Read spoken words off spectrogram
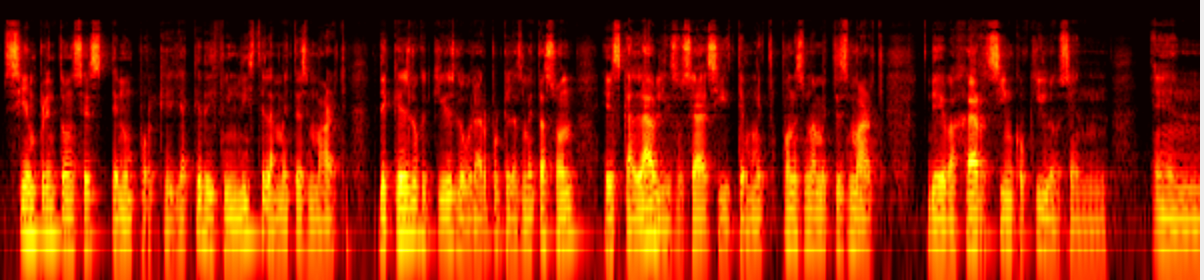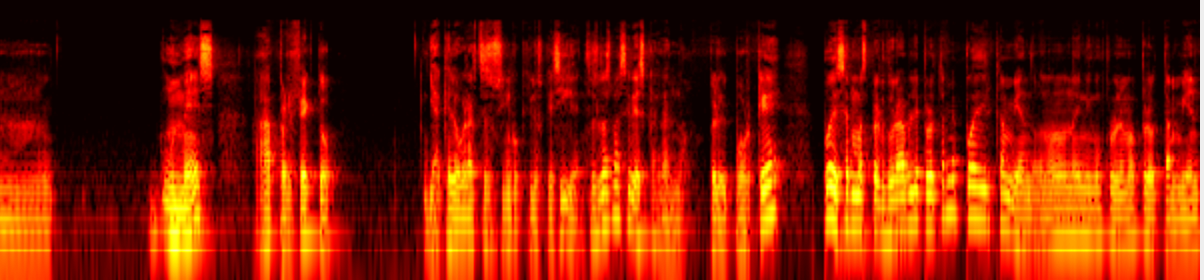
siempre entonces ten un porqué, ya que definiste la meta SMART, de qué es lo que quieres lograr, porque las metas son escalables, o sea, si te pones una meta SMART de bajar 5 kilos en, en un mes, ah, perfecto, ya que lograste esos 5 kilos que siguen, entonces las vas a ir escalando, pero el por qué puede ser más perdurable, pero también puede ir cambiando, no, no hay ningún problema, pero también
